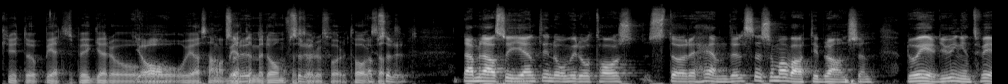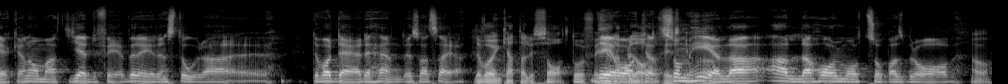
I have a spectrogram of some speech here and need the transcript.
knyta upp betesbyggare och, ja, och, och göra samarbete absolut, med dem för absolut, större företag. Absolut. Nej men alltså egentligen då om vi då tar större händelser som har varit i branschen. Då är det ju ingen tvekan om att gäddfeber är den stora, eh, Det var där det hände så att säga. Det var en katalysator för Det hela predatorfisket. som hela, alla har mått så pass bra av. Ja.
